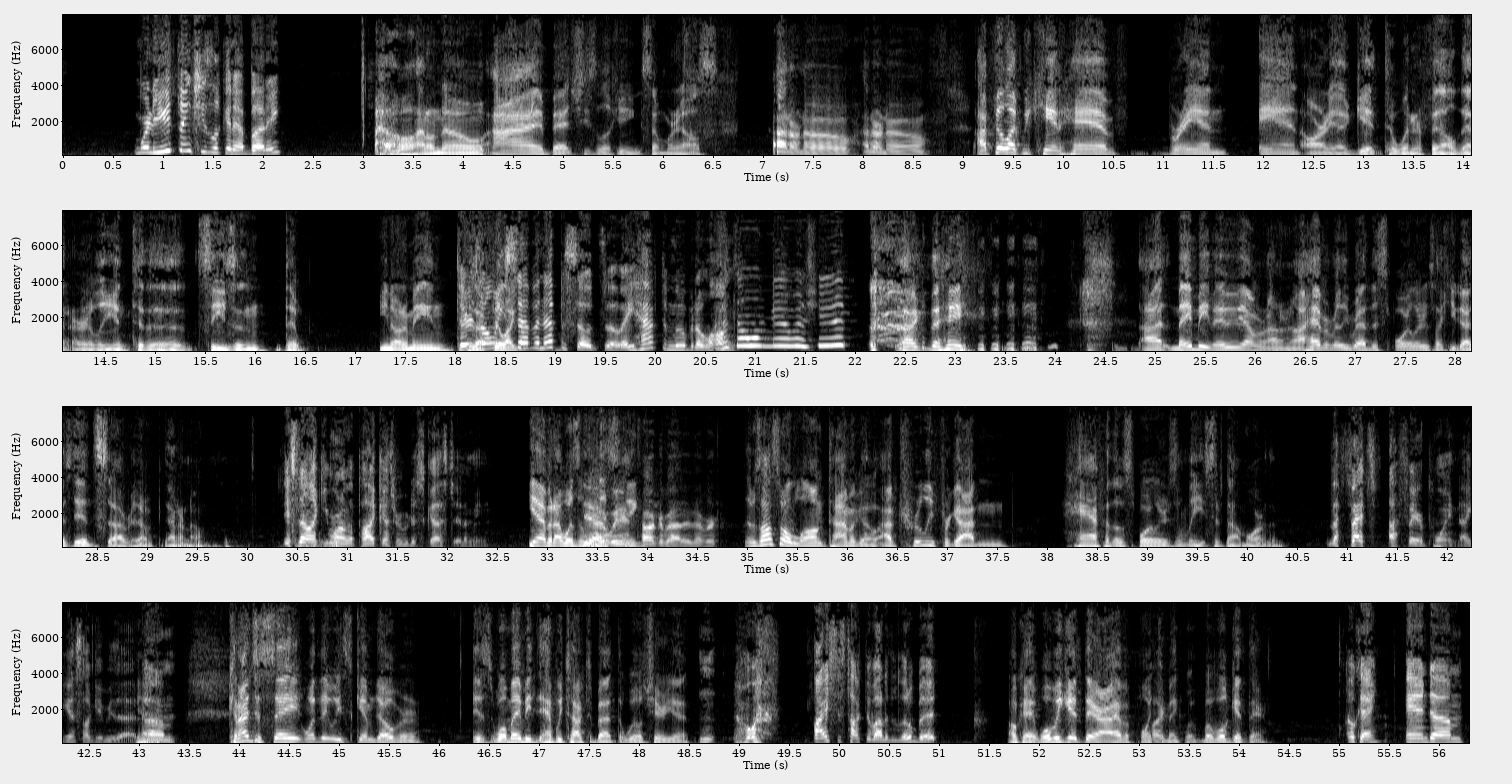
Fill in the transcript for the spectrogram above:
where do you think she's looking at, buddy? Oh, I don't know. I bet she's looking somewhere else. I don't know. I don't know. I feel like we can't have Bran and Arya get to Winterfell that early into the season. That you know what I mean? There's I only feel like, seven episodes, though. They have to move it along. I don't give a shit. like they, uh, maybe maybe I'm, I don't know. I haven't really read the spoilers like you guys did, so I really don't. I don't know. It's not like you were on the podcast where we discussed it. I mean, Yeah, but I wasn't Yeah, we didn't talk about it ever. it was also a long time ago. I've truly forgotten half of those spoilers, at least, if not more of them. That- that's a fair point. I guess I'll give you that. Yeah. Um, Can I just say one thing we skimmed over is well, maybe have we talked about the wheelchair yet? Ice has talked about it a little bit. Okay, when we get there, I have a point Like- to make, but we'll get there. Okay, and um,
